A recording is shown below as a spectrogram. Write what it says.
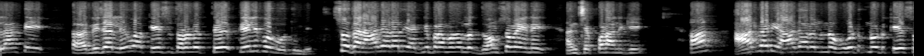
ఎలాంటి నిజాలు లేవు. ఆ కేసు త్వరలో తేలిపోబోతుంది. సో దాని ఆధారాలు అగ్ని ప్రమాదంలో ధ్వంసమైనాయి అని చెప్పడానికి ఆల్రెడీ ఆధారాలు ఉన్న ఓటుకు నోటు కేసు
